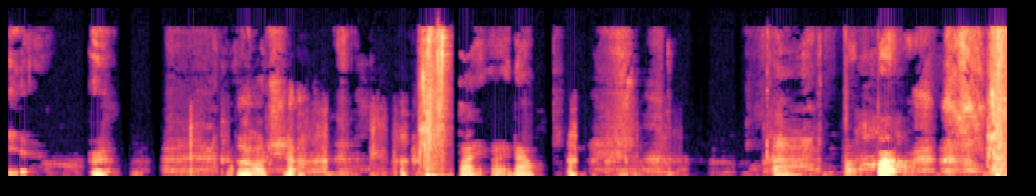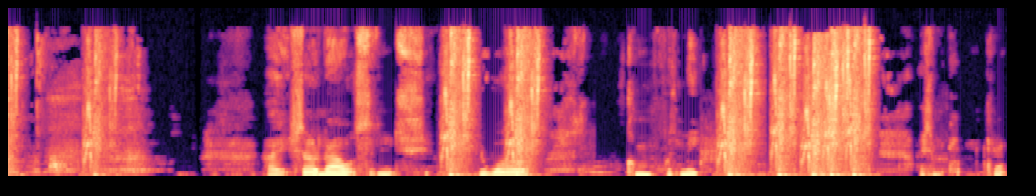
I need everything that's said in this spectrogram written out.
Yeah. Oh, God. Right, right now. Ah, brr, brr. Right, so now since you were come with me, I pl- come on,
